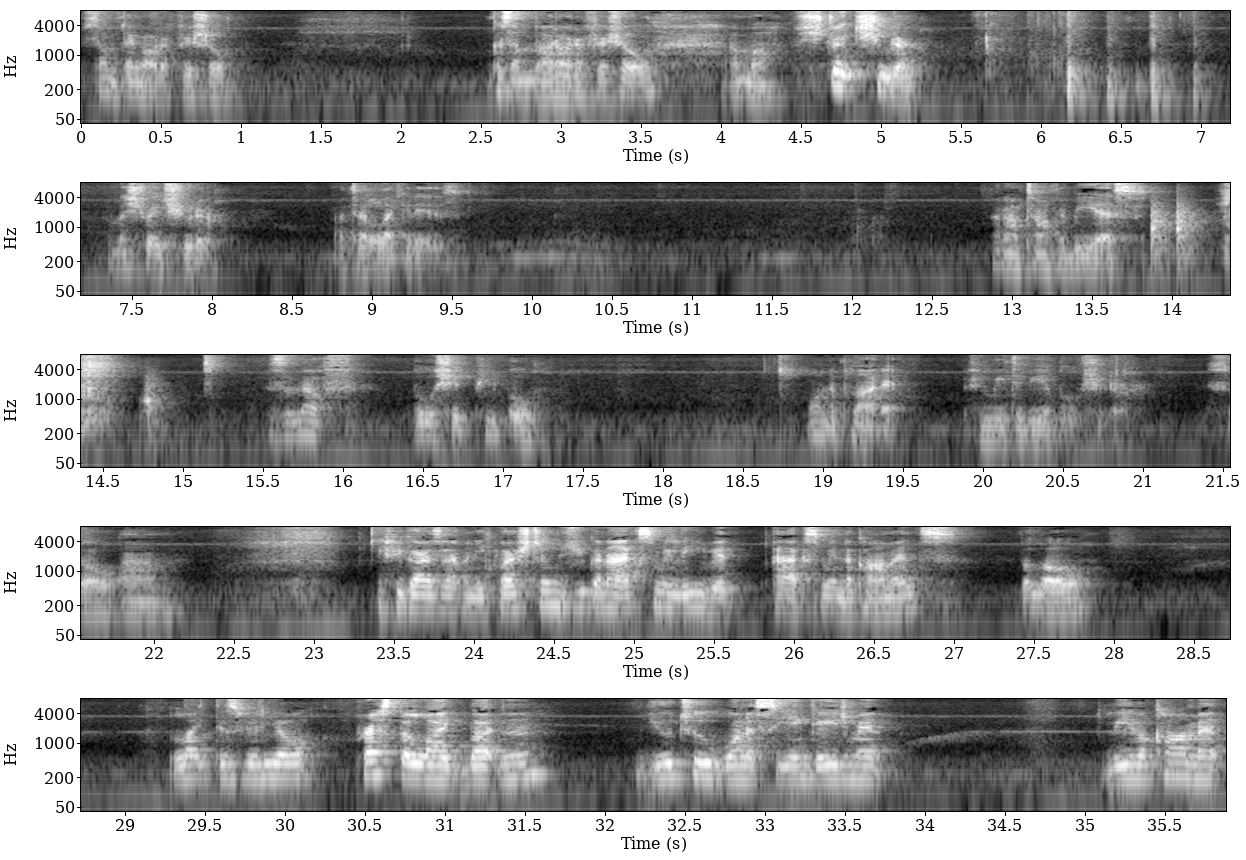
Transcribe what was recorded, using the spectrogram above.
something artificial because I'm not artificial. I'm a straight shooter. I'm a straight shooter. I tell it like it is. I don't have time for BS. There's enough bullshit people on the planet for me to be a bullshitter. So, um, if you guys have any questions, you can ask me, leave it, ask me in the comments below. Like this video, press the like button. YouTube want to see engagement. Leave a comment,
